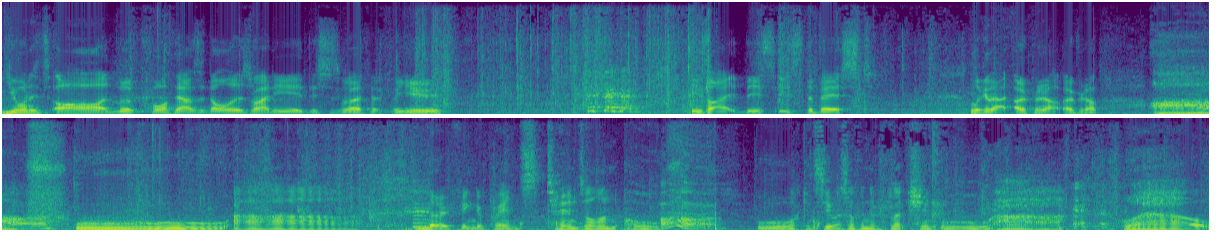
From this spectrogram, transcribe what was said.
You wanted, oh, look, $4,000 right here. This is worth it for you. He's like, this is the best. Look at that. Open it up, open it up. Ah, ooh, ah. No fingerprints. Turns on. Oh. Oh, Ooh, I can see myself in the reflection. Ooh, ah, wow.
